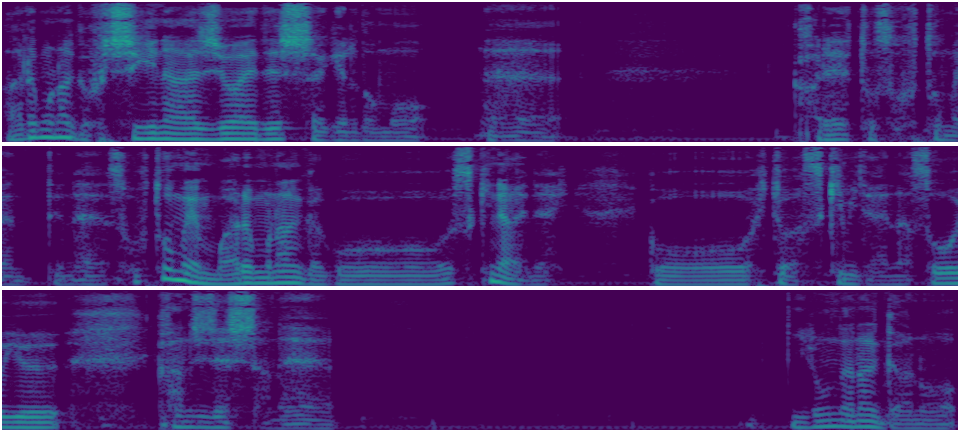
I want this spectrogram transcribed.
あれもなんか不思議な味わいでしたけれども、ね、カレーとソフト麺ってね、ソフト麺もあれもなんかこう、好きなね、こう、人が好きみたいな、そういう感じでしたね。いろんななんかあの、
